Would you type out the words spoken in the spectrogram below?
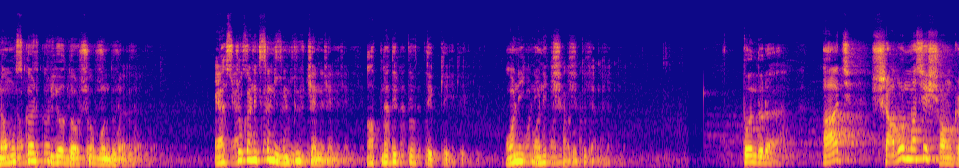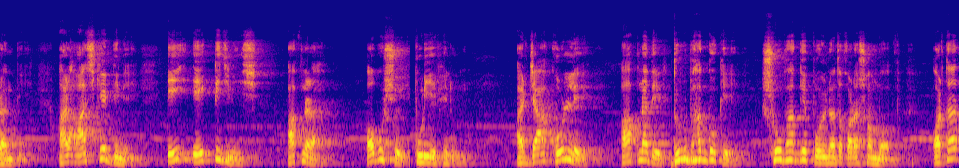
নমস্কার প্রিয় দর্শক বন্ধুরা অ্যাস্ট্রো কানেকশন ইউটিউব চ্যানেলে আপনাদের প্রত্যেককে অনেক অনেক স্বাগত জানাই। বন্ধুরা, আজ শ্রাবণ মাসের সংক্রান্তি, আর আজকের দিনে এই একটি জিনিস আপনারা অবশ্যই পুড়িয়ে ফেলুন, আর যা করলে আপনাদের দুর্ভাগ্যকে, সৌভাগ্যে পরিণত করা সম্ভব। অর্থাৎ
